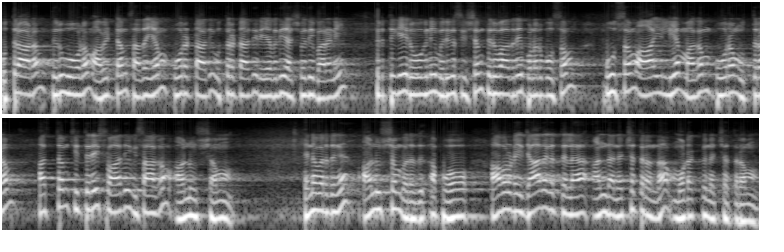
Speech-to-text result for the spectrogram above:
உத்திராடம் திருவோணம் அவிட்டம் சதயம் பூரட்டாதி உத்திரட்டாதி ரேவதி அஸ்வதி பரணி கிருத்திகை ரோகிணி மிருகசிஷம் திருவாதிரை புனர்பூசம் பூசம் ஆயில்யம் மகம் பூரம் உத்திரம் அஸ்தம் சித்திரை சுவாதி விசாகம் அனுஷம். என்ன வருதுங்க? அனுஷம் வருது. அப்போ அவருடைய ஜாதகத்துல அந்த நட்சத்திரம் தான் முடக்கு நட்சத்திரம்.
